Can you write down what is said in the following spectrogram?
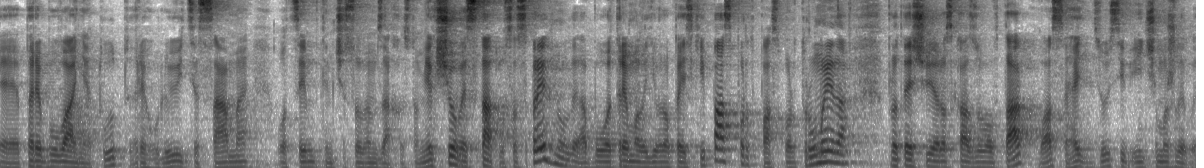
Е, Перебування тут регулюється саме оцим тимчасовим захистом. Якщо ви статуса спригнули або отримали європейський паспорт, паспорт румина, про те, що я розказував, так у вас геть зовсім інші можливості.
